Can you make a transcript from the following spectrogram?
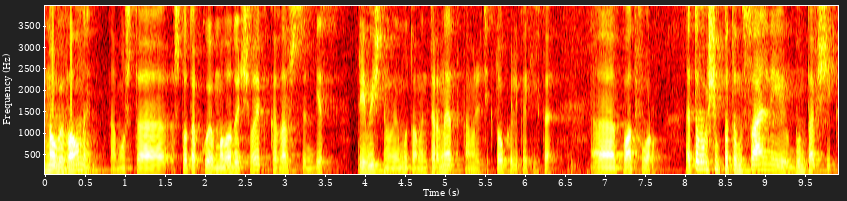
новой волны. Потому что что такое молодой человек, оказавшийся без привычного ему там, интернета там, или ТикТока или каких-то э, платформ? Это, в общем, потенциальный бунтовщик.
